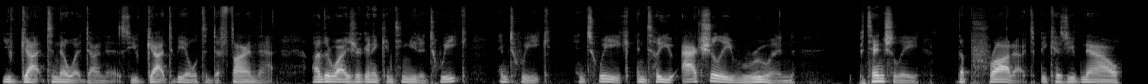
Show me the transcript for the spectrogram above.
You've got to know what done is. You've got to be able to define that. Otherwise, you're going to continue to tweak and tweak and tweak until you actually ruin potentially the product because you've now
